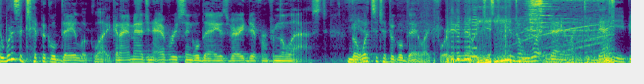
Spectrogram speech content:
So, what does a typical day look like? And I imagine every single day is very different from the last. But yeah. what's a typical day like for you? You know, it just depends on what day. Like today.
